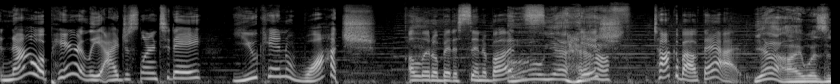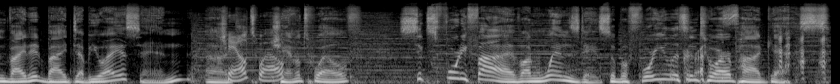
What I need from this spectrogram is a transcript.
Now, apparently, I just learned today you can watch a little bit of Cinebuds. Oh, yeah, half. Ish. Talk about that. Yeah, I was invited by WISN, uh, Channel 12. Channel 12, 645 on Wednesdays. So before you listen to our podcast,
